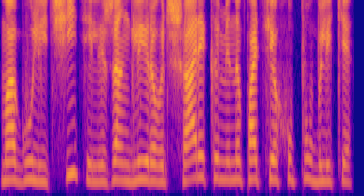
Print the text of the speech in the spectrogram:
Могу лечить или жонглировать шариками на потеху публики.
